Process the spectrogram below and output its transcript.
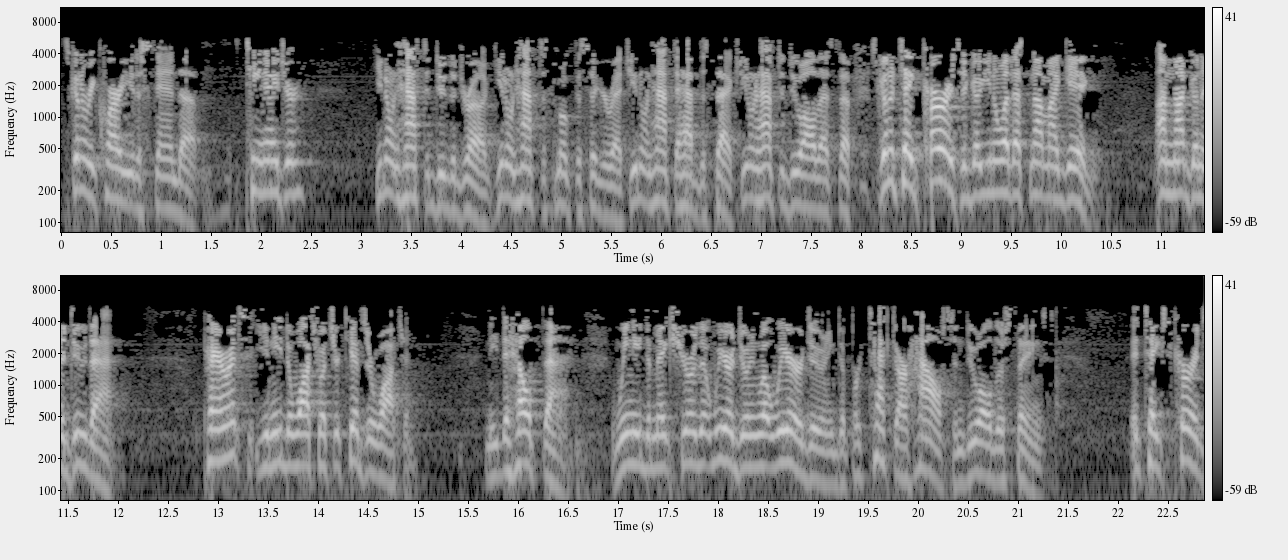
It's going to require you to stand up. Teenager, you don't have to do the drug. You don't have to smoke the cigarette. You don't have to have the sex. You don't have to do all that stuff. It's going to take courage to go, you know what, that's not my gig. I'm not going to do that. Parents, you need to watch what your kids are watching. You need to help that. We need to make sure that we are doing what we are doing to protect our house and do all those things. It takes courage,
